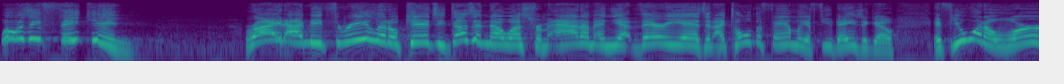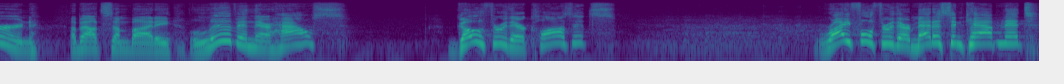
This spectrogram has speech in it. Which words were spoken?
was he thinking? Right? I mean, three little kids. He doesn't know us from Adam, and yet there he is. And I told the family a few days ago if you want to learn about somebody, live in their house, go through their closets, rifle through their medicine cabinet,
